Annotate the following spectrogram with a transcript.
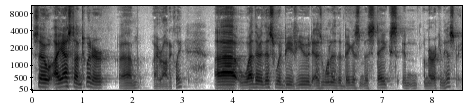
So I asked on Twitter, um, ironically, uh, whether this would be viewed as one of the biggest mistakes in American history.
